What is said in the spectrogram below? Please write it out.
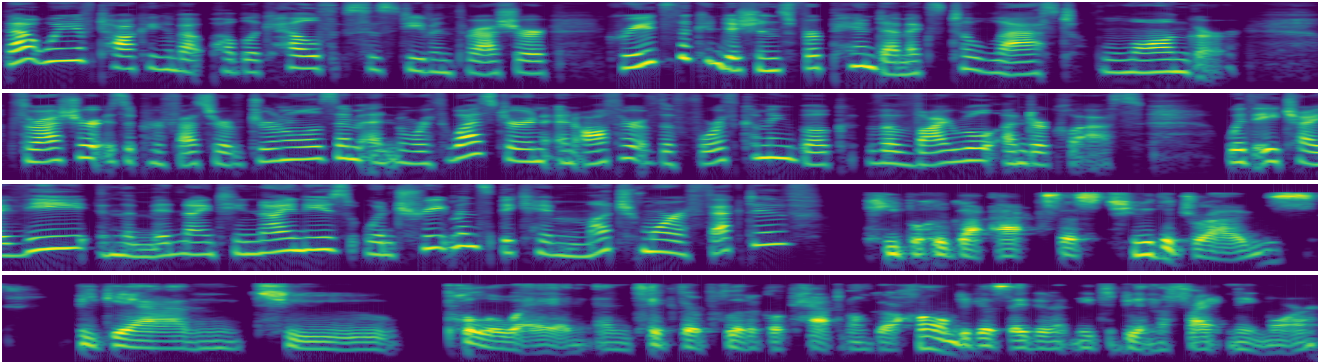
That way of talking about public health, says Steven Thrasher, creates the conditions for pandemics to last longer. Thrasher is a professor of journalism at Northwestern and author of the forthcoming book, The Viral Underclass. With HIV in the mid 1990s, when treatments became much more effective, people who got access to the drugs began to pull away and, and take their political capital and go home because they didn't need to be in the fight anymore.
